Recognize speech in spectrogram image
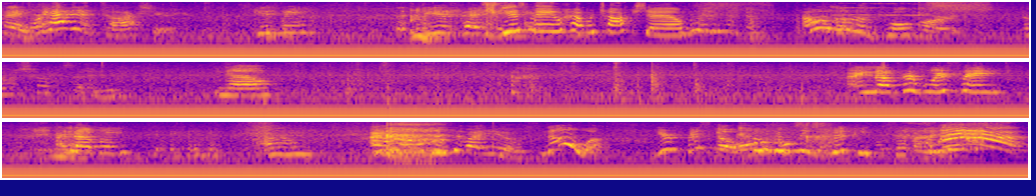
Hey, we're having a talk show. Excuse me. Excuse me, we're having a talk show. I want to go to the pool part. Oh, up, Sadie. No. I love her boyfriend. I love him. Um, I don't know what to about you. no, you're Frisco. Only, only good people say about you. Ah!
